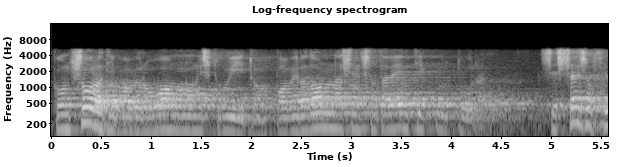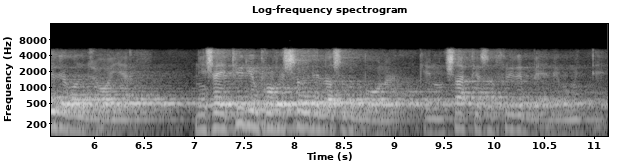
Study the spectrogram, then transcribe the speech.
Consolati, povero uomo non istruito, povera donna senza talenti e cultura. Se sai soffrire con gioia, ne sai più di un professore della Sorbona che non sappia soffrire bene come te.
